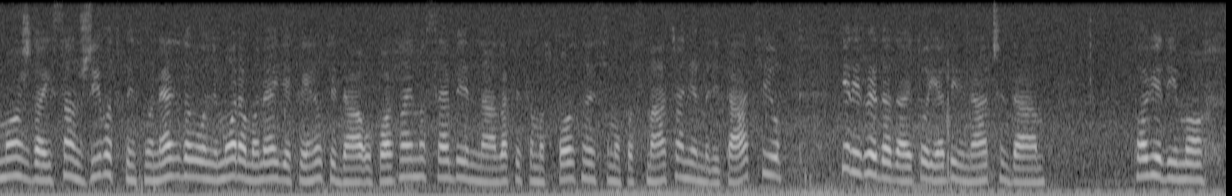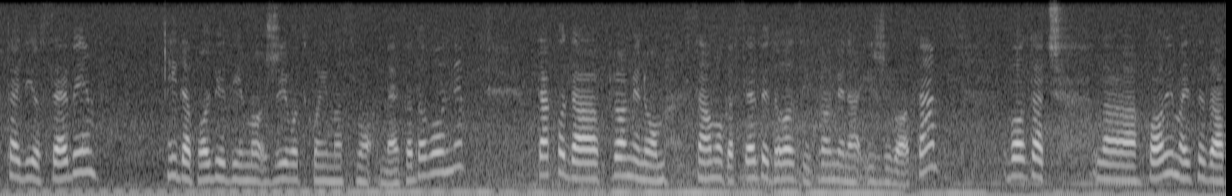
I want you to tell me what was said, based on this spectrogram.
možda i sam život kojim smo nezadovoljni moramo negdje krenuti da upoznajemo sebi na dakle samospoznaju, samoposmatranje, meditaciju jer izgleda da je to jedini način da pobjedimo taj dio sebi i da pobjedimo život kojima smo nezadovoljni. Tako da promjenom samoga sebe dolazi promjena i života. Vozač na kolima izgleda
